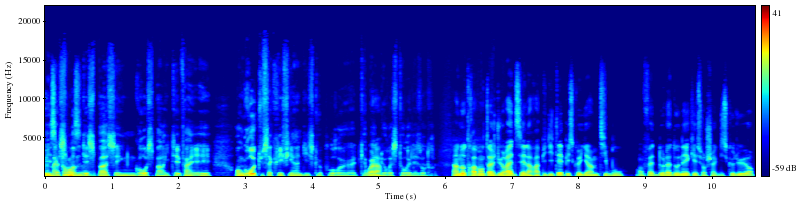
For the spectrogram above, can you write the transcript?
oui, un maximum commence. d'espace et une grosse parité. Enfin, et en gros, tu sacrifies un disque pour euh, être capable Voilà. de restaurer les autres. Un autre avantage du RAID, c'est la rapidité, puisqu'il y a un petit bout en fait de la donnée qui est sur chaque disque dur,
